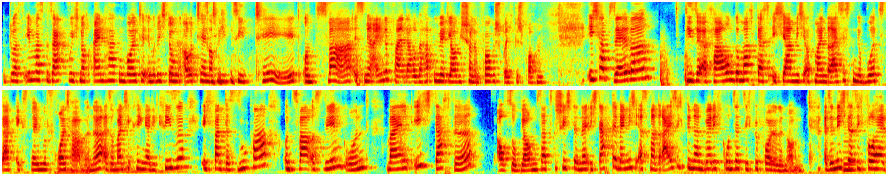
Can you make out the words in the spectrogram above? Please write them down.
du hast eben was gesagt, wo ich noch einhaken wollte in Richtung Authentizität. Sorry. Und zwar ist mir eingefallen, darüber hatten wir, glaube ich, schon im Vorgespräch gesprochen. Ich habe selber diese Erfahrung gemacht, dass ich ja mich auf meinen 30. Geburtstag extrem gefreut habe. Ne? Also manche kriegen ja die Krise. Ich fand das super. Und zwar aus dem Grund, weil ich dachte, auch so Glaubenssatzgeschichte. Ne? Ich dachte, wenn ich erst mal 30 bin, dann werde ich grundsätzlich für voll genommen. Also nicht, mhm. dass ich vorher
